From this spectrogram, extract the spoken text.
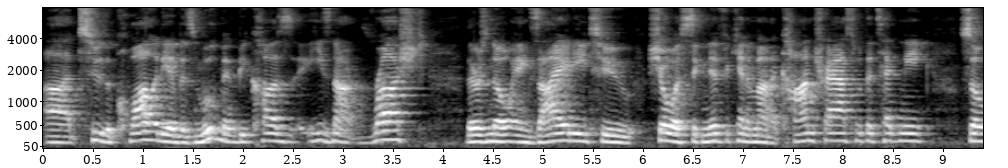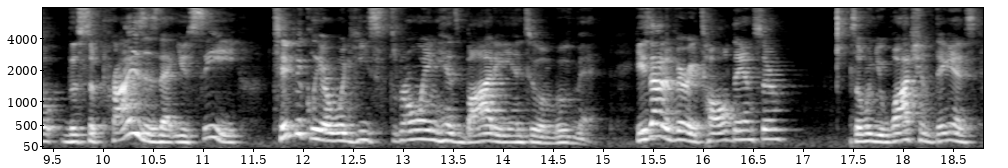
uh, to the quality of his movement because he's not rushed. There's no anxiety to show a significant amount of contrast with the technique. So the surprises that you see typically are when he's throwing his body into a movement. He's not a very tall dancer. So when you watch him dance,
